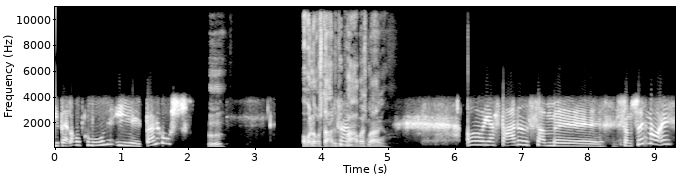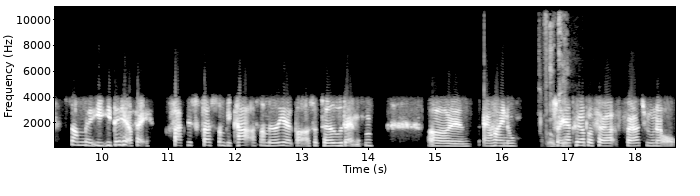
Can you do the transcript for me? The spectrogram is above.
i Ballerup Kommune i et børnehus. Mm. Og hvornår startede Så... du på arbejdsmarkedet? Og jeg startede som, øh, som 17-årig som, øh, i, i det her fag. Faktisk først som vikar og som medhjælper, og så taget uddannelsen og øh, er her endnu. Okay. Så jeg kører på 40, 40 20. år,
